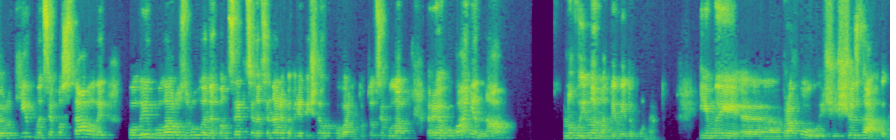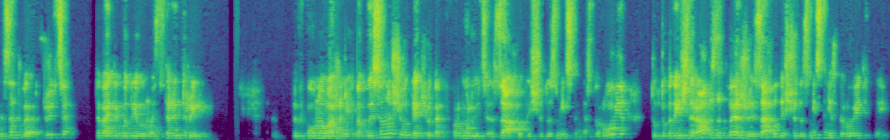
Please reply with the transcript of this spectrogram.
років ми це поставили, коли була розроблена концепція національно-патріотичного виховання. Тобто, це було реагування на новий нормативний документ. І ми, е, враховуючи, що заходи затверджуються, давайте подивимось 3.3. В повноваженнях написано, що от якщо так формулюється заходи щодо зміцнення здоров'я, тобто педагогічна рада затверджує заходи щодо зміцнення здоров'я дітей.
